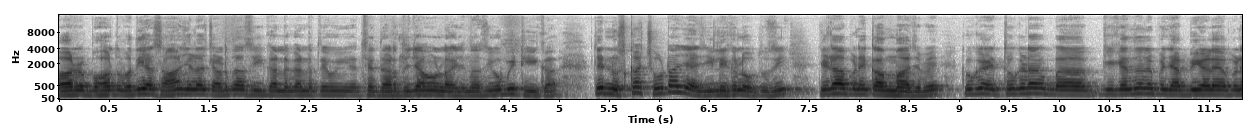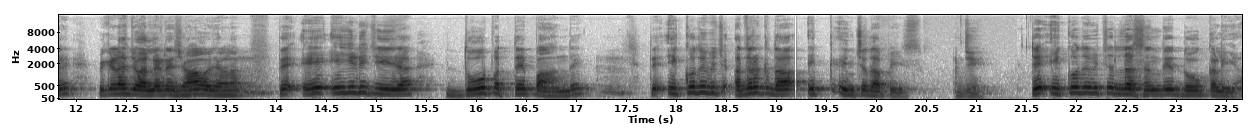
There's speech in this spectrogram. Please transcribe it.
ਔਰ ਬਹੁਤ ਵਧੀਆ ਸਾਹ ਜਿਹੜਾ ਚੜਦਾ ਸੀ ਗੱਲ ਗੱਲ ਤੇ ਉਹੀ ਇੱਥੇ ਦਰਦ ਜਿਹਾ ਹੋਣ ਲੱਗ ਜਾਂਦਾ ਸੀ ਉਹ ਵੀ ਠੀਕ ਆ। ਤੇ ਨੁਸਖਾ ਛੋਟਾ ਜਿਹਾ ਜੀ ਲਿਖ ਲਓ ਤੁਸੀਂ ਜਿਹੜਾ ਆਪਣੇ ਕੰਮ ਆ ਜਾਵੇ ਕਿਉਂਕਿ ਇੱਥੋਂ ਕਿਹੜਾ ਕੀ ਕਹਿੰਦੇ ਨੇ ਪੰਜਾਬੀ ਵਾਲੇ ਆਪਣੇ ਵੀ ਕਿਹੜਾ ਜਵਾਲੇ ਨੇ ਸ਼ਾਹ ਹੋ ਜਾਣਾ। ਤੇ ਇਹ ਇਹ ਜਿਹੜੀ ਚੀਜ਼ ਆ ਦੋ ਪੱਤੇ ਪਾਣ ਦੇ ਤੇ ਇੱਕ ਉਹਦੇ ਵਿੱਚ ਅਦਰਕ ਦਾ 1 ਇੰਚ ਦਾ ਪੀਸ। ਜੀ। ਤੇ ਇੱਕ ਉਹਦੇ ਵਿੱਚ ਲਸਣ ਦੇ ਦੋ ਕਲੀਆਂ।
